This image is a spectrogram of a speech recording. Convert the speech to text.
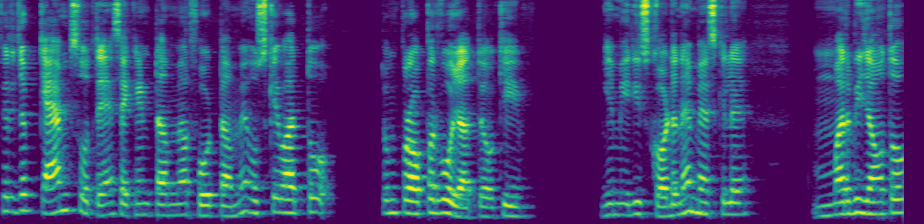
फिर जब कैंप्स होते हैं सेकेंड टर्म में और फोर्थ टर्म में, उसके बाद तो तुम प्रॉपर वो हो जाते हो कि ये मेरी स्कॉडन है, मैं इसके लिए मर भी जाऊँ तो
